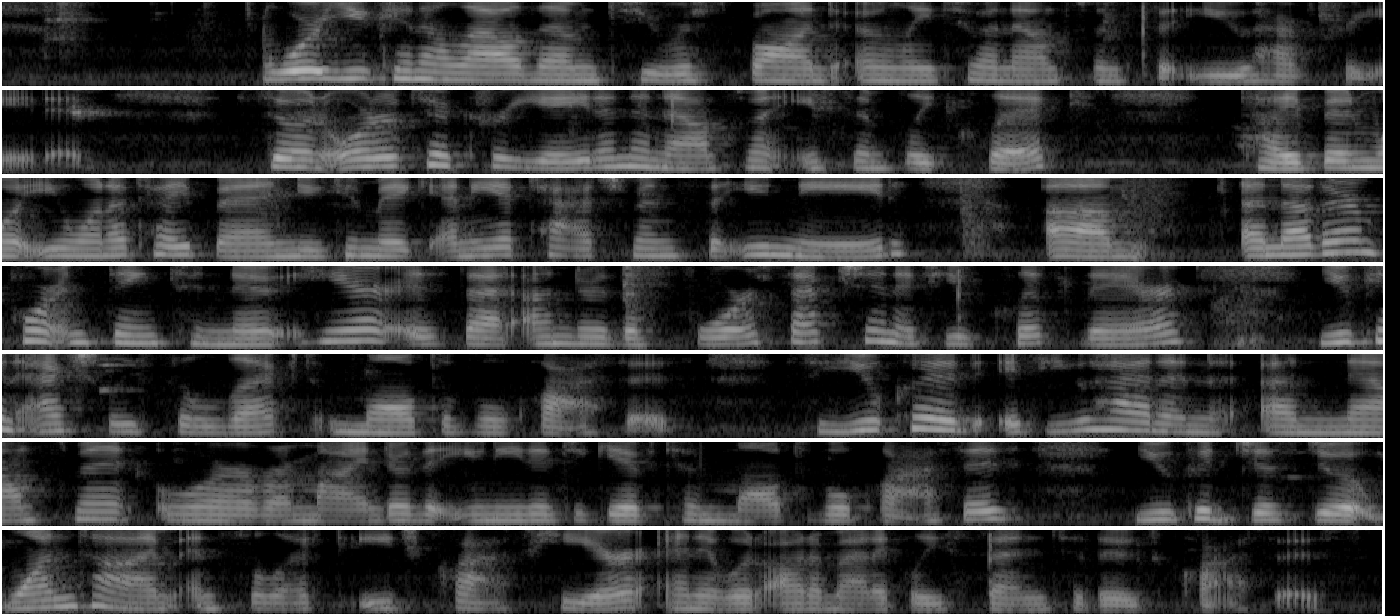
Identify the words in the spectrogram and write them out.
or you can allow them to respond only to announcements that you have created. So in order to create an announcement, you simply click, type in what you want to type in. You can make any attachments that you need. Um, Another important thing to note here is that under the For section, if you click there, you can actually select multiple classes. So you could, if you had an announcement or a reminder that you needed to give to multiple classes, you could just do it one time and select each class here and it would automatically send to those classes.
